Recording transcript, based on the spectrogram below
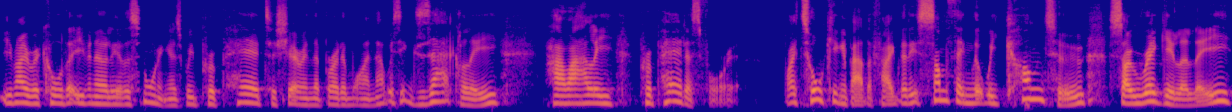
you may recall that even earlier this morning, as we prepared to share in the bread and wine, that was exactly how Ali prepared us for it by talking about the fact that it's something that we come to so regularly.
